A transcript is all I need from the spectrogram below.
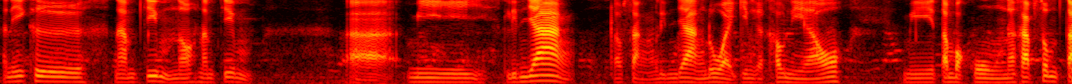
อันนี้คือน้ำจิ้มเนาะน้ำจิ้มมีลิ้นย่าง เราสั่งลิ้นย่างด้วยกินกับข้าวเหนียว มีตำบักหุงนะครับ ส้มต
